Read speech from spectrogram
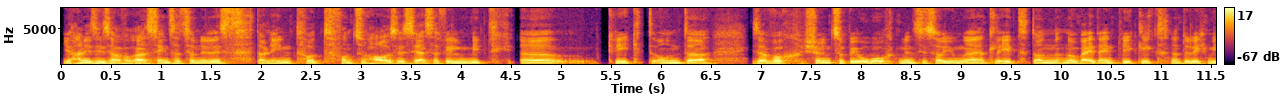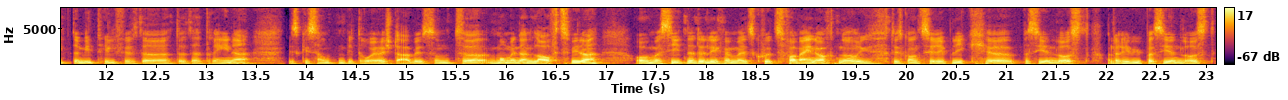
Johannes ist einfach ein sensationelles Talent, hat von zu Hause sehr, sehr viel mitgekriegt äh, und äh, ist einfach schön zu beobachten, wenn sich so ein junger Athlet dann noch weiterentwickelt, natürlich mit der Mithilfe der, der, der Trainer, des gesamten Betreuerstabes. Und äh, momentan läuft's wieder, aber man sieht natürlich, wenn man jetzt kurz vor Weihnachten noch das ganze Replik äh, passieren lässt oder Revue passieren lässt,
